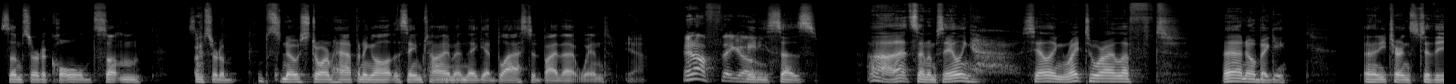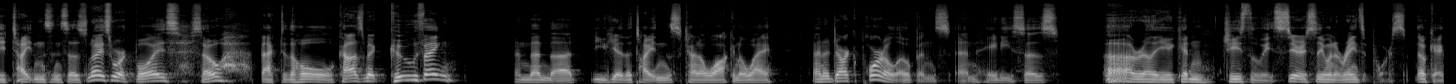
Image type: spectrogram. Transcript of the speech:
some sort of cold something, some sort of snowstorm happening all at the same time, and they get blasted by that wind. Yeah. And off they go. Hades says, "Ah, that sent him sailing, sailing right to where I left. Ah, no biggie." And then he turns to the Titans and says, "Nice work, boys. So back to the whole cosmic coup thing." And then uh, you hear the Titans kind of walking away, and a dark portal opens, and Hades says, Oh, really? You kidding? Jeez, Louise. Seriously, when it rains, it pours. Okay,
